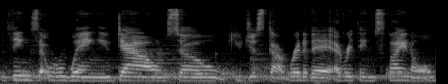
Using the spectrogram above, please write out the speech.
the things that were weighing you down. So you just got rid of it. Everything's final.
